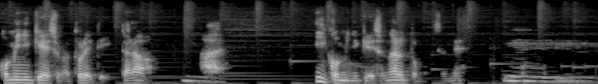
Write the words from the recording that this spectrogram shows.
コミュニケーションが取れていったら、うん、はい、いいコミュニケーションになると思うんですよね。うん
